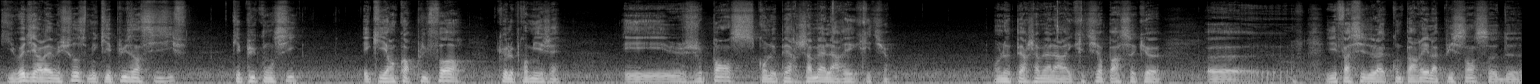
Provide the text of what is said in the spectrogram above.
qui veut dire la même chose, mais qui est plus incisif, qui est plus concis, et qui est encore plus fort que le premier jet. Et je pense qu'on ne perd jamais à la réécriture. On ne perd jamais à la réécriture parce que euh, il est facile de la comparer la puissance de,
